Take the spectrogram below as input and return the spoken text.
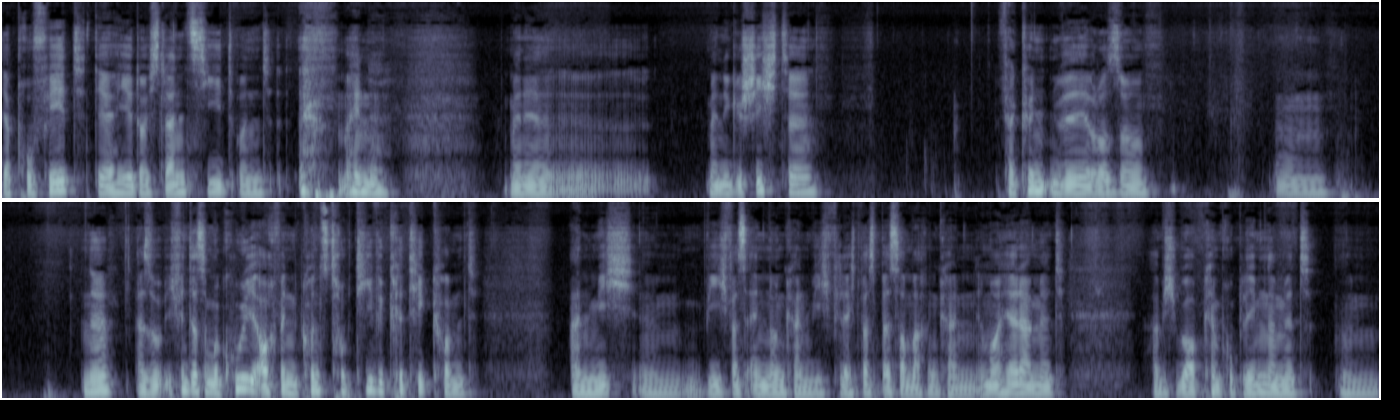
der Prophet, der hier durchs Land zieht und meine, meine, äh, meine Geschichte verkünden will oder so. Ähm, ne? Also ich finde das immer cool, auch wenn konstruktive Kritik kommt an mich, ähm, wie ich was ändern kann, wie ich vielleicht was besser machen kann. Immer her damit, habe ich überhaupt kein Problem damit. Ähm,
